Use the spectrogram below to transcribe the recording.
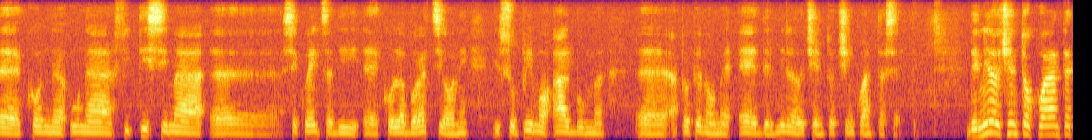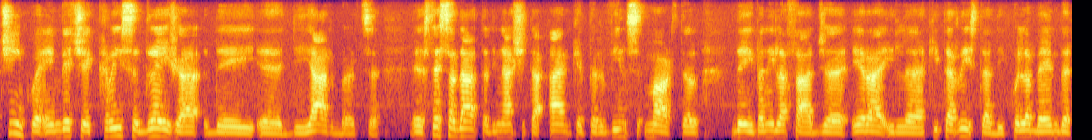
eh, con una fittissima eh, sequenza di eh, collaborazioni. Il suo primo album eh, a proprio nome è del 1957. Del 1945 è invece Chris Dreja eh, di Yardbirds, stessa data di nascita anche per Vince Martel dei Vanilla Fudge, era il chitarrista di quella band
